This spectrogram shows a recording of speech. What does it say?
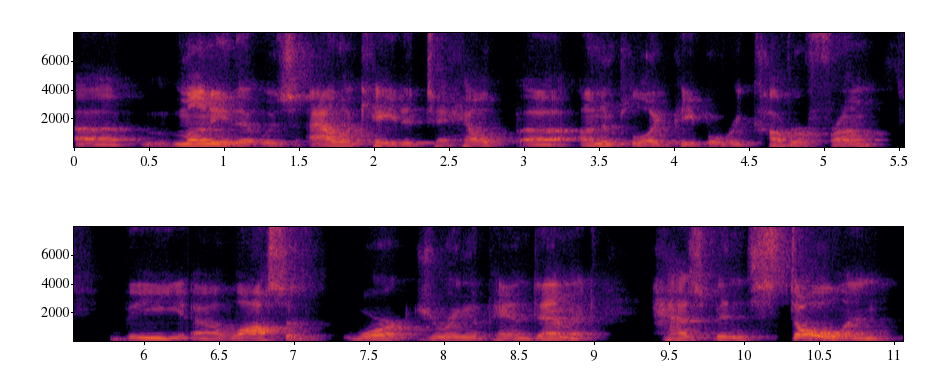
uh, money that was allocated to help uh, unemployed people recover from the uh, loss of work during the pandemic has been stolen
